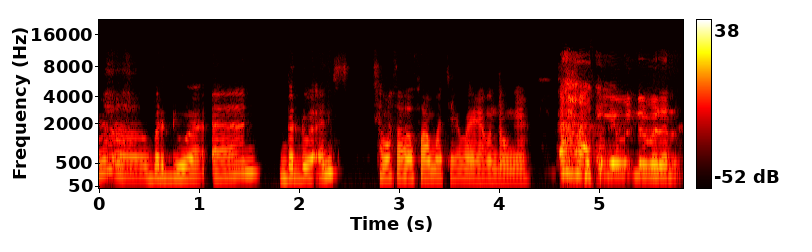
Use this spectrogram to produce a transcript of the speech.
Heeh, berduaan, berduaan sama-sama sama cewek ya untungnya. iya bener-bener.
